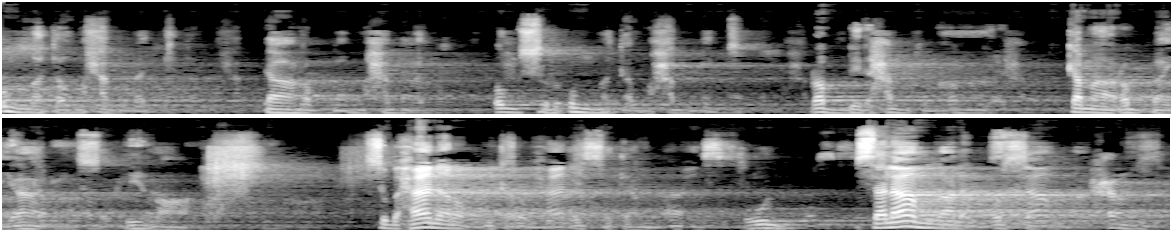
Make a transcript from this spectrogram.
أمة محمد. يا رب محمد انصر أمة محمد. رب ارحمهما كما ربياني صغيرا. سبحان ربك رب العزة عما يصفون. سلام على المرسلين. الحمد لله.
